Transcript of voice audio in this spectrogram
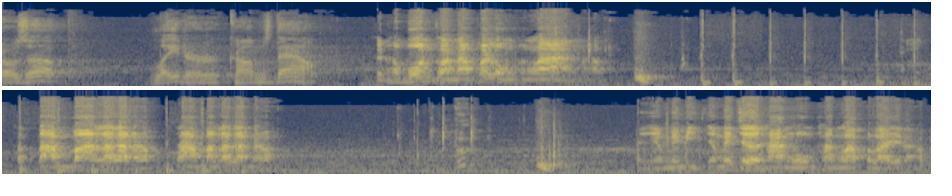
goes up, later comes down. ขึ้นข้างบนก่อนนะเพื่อลงข้างล่างนะครับก็ตามมันแล้วกันนะครับ ตามมันแล้วกันนะครับแต่ ยังไม่มียังไม่เจอทางลงทางลับอะไรนะครับ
